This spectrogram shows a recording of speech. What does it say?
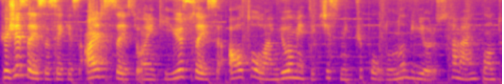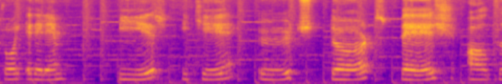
Köşe sayısı 8, ayrıt sayısı 12, yüz sayısı 6 olan geometrik cismin küp olduğunu biliyoruz. Hemen kontrol edelim. 1, 2, 3, 4, 5, 6,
